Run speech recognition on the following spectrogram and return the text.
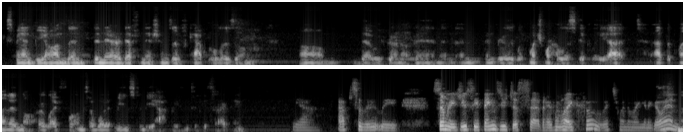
expand beyond the, the narrow definitions of capitalism um, that we've grown up in and, and, and really look much more holistically at at the planet and all her life forms and what it means to be happy and to be thriving. Yeah absolutely. So many juicy things you just said. I'm like oh which one am i going to go in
